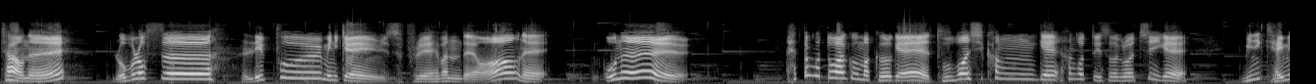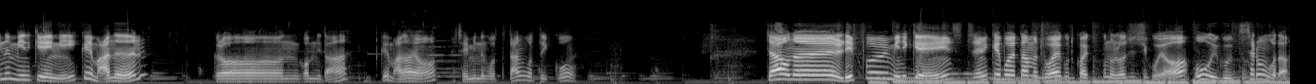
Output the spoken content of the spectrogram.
자 오늘 로블록스 리플 미니게임즈 플레이 해봤는데요. 네 오늘 했던 것도 하고 막 그게 두 번씩 한 게 한 것도 있어서 그렇지 이게 미니 재밌는 미니 게임이 꽤 많은 그런 겁니다. 꽤 많아요. 재밌는 것도 딴 것도 있고. 자 오늘 리플 미니 게임 재밌게 보였다면 좋아요 구독하기 꾹 눌러주시고요. 오 이거 새로운 거다.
